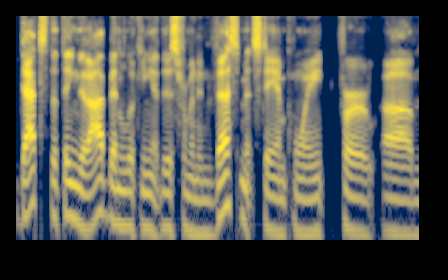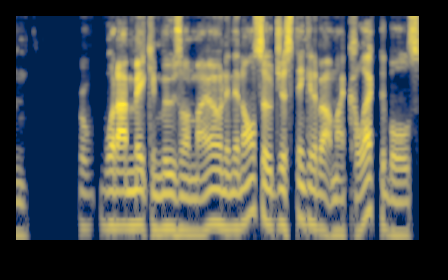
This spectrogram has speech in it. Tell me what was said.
that's the thing that I've been looking at this from an investment standpoint for um, for what I'm making moves on my own, and then also just thinking about my collectibles,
